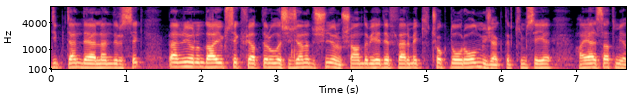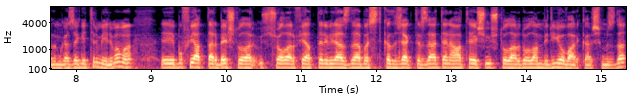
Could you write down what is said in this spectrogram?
Dipten değerlendirirsek ben Rio'nun daha yüksek fiyatlara ulaşacağını düşünüyorum. Şu anda bir hedef vermek çok doğru olmayacaktır. Kimseye hayal satmayalım, gaza getirmeyelim ama e, bu fiyatlar 5 dolar, 3 dolar fiyatları biraz daha basit kalacaktır. Zaten ATH'i 3 dolarda olan bir Rio var karşımızda.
